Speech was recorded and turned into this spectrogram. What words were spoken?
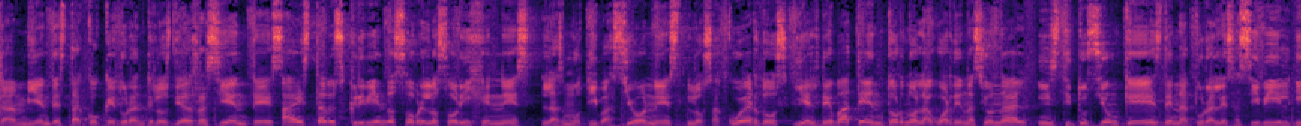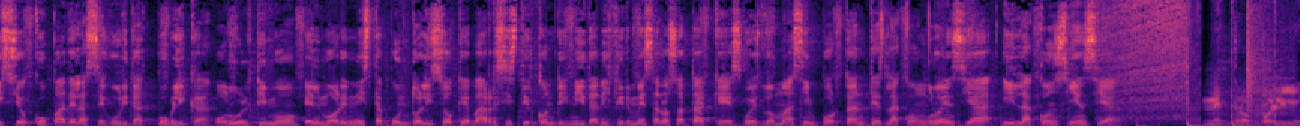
También destacó que durante los días recientes ha estado escribiendo sobre los orígenes, las motivaciones, los acuerdos y el debate en torno a la Guardia Nacional, institución que es de naturaleza civil y se ocupa de la seguridad pública. Por último, el morenista puntualizó que va a resistir con dignidad y firmeza los ataques, pues lo más importante es la congruencia y la conciencia. Metrópoli.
